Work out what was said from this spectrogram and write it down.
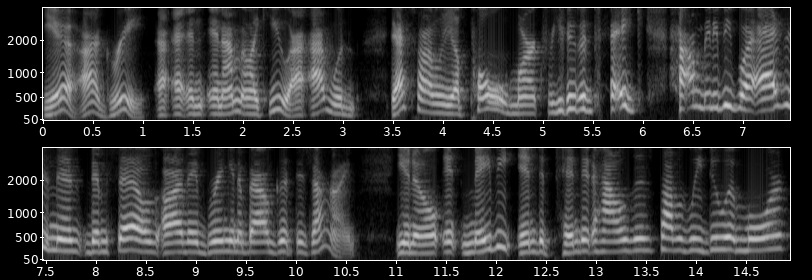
Yeah, I agree. I- and and I'm like you. I, I would. That's probably a poll mark for you to take. How many people are asking them, themselves, are they bringing about good design? You know, it maybe independent houses probably do it more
